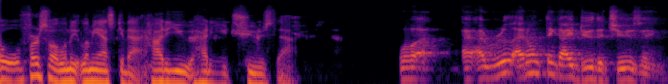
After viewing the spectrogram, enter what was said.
Oh, well, first of all, let me let me ask you that. How do you how do you choose that? Well, I, I really I don't think I do the choosing.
